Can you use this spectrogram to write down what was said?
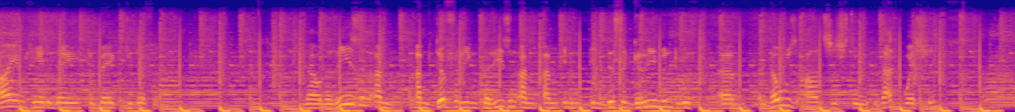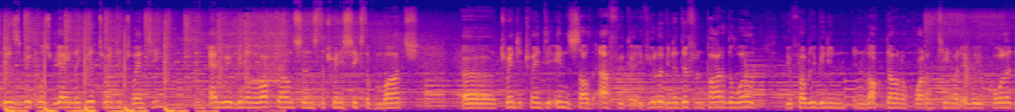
I am here today to beg to differ. Now, the reason I'm, I'm differing, the reason I'm, I'm in, in disagreement with um, those answers to that question is because we are in the year 2020 and we've been on lockdown since the 26th of March uh, 2020 in South Africa. If you live in a different part of the world, you've probably been in, in lockdown or quarantine, whatever you call it,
